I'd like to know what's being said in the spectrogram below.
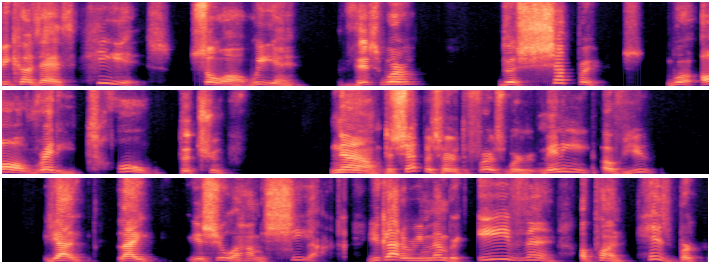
because as He is, so are we in this world. The shepherds were already told the truth. Now, the shepherds heard the first word. Many of you, yeah, like Yeshua HaMashiach, you got to remember, even upon his birth,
